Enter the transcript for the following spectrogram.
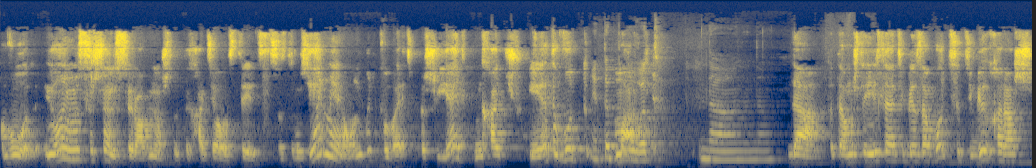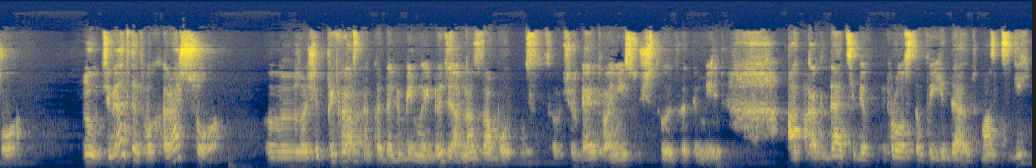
Вот. И он ему совершенно все равно, что ты хотела встретиться с друзьями, он будет говорить, потому что я это не хочу. И это вот Это повод. Да, да, да. Да, потому что если о тебе заботятся, тебе хорошо. Ну, тебе от этого хорошо. Значит, прекрасно, когда любимые люди о нас заботятся. Вообще для этого они и существуют в этом мире. А когда тебе просто выедают мозги,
